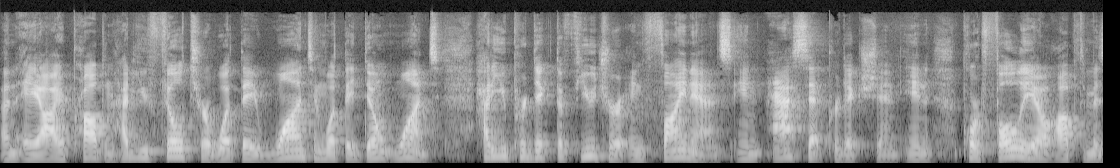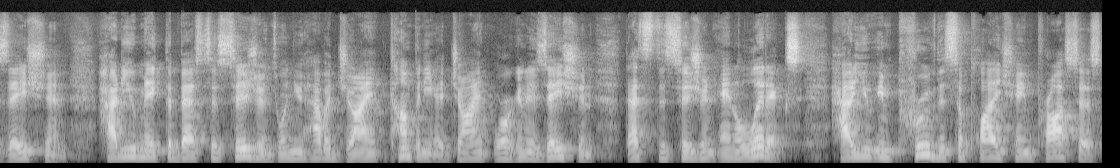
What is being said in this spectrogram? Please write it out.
an ai problem. How do you filter what they want and what they don't want? How do you predict the future in finance in asset prediction in portfolio optimization? How do you make the best decisions when you have a giant company a giant organization? That's decision analytics. How do you improve the supply chain process?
